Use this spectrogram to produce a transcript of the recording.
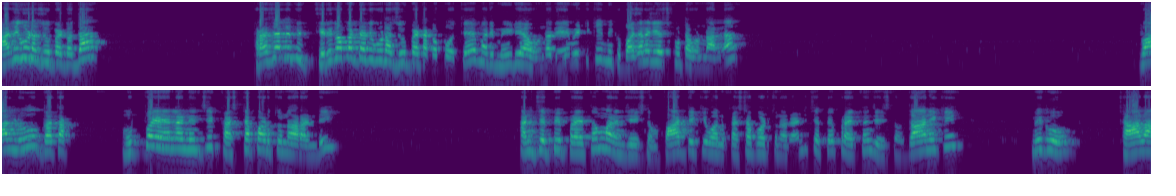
అది కూడా చూపెట్టొద్దా? ప్రజలకి తిరగబడ్డది కూడా చూపెట్టకపోతే మరి మీడియా ఉన్నది. ఏమిటికి? మీకు భజన చేసుకుంటా ఉండాలనా? వాళ్ళు గత ముప్పై ఏళ్ళ నుంచి కష్టపడుతున్నారండి అని చెప్పే ప్రయత్నం మనం చేసినాం. పార్టీకి వాళ్ళు కష్టపడుతున్నారని చెప్పే ప్రయత్నం చేసినాం. దానికి మీకు చాలా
